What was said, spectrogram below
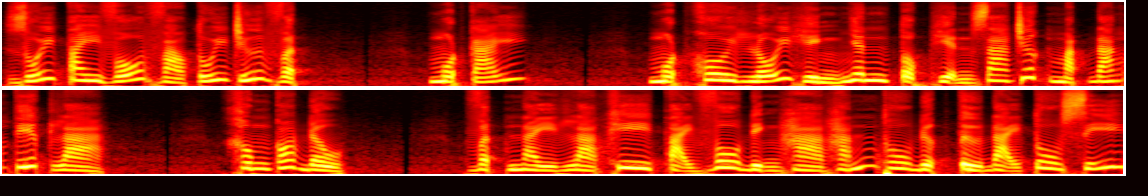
Dối tay vỗ vào túi chứ vật. Một cái. Một khôi lỗi hình nhân tộc hiện ra trước mặt đáng tiếc là. Không có đầu. Vật này là khi tại vô định hà hắn thu được từ đại tu sĩ.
